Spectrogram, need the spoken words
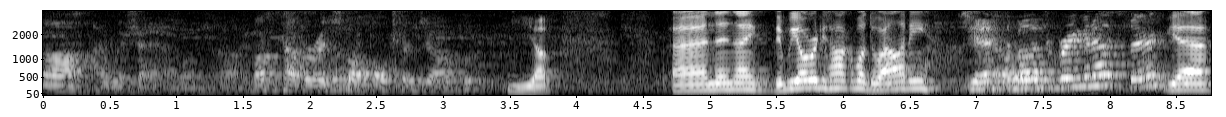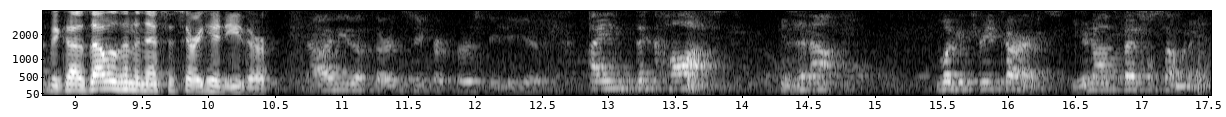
Oh, I wish I had one. Oh. Must have original Ultra Jump. Yup. And then I did we already talk about duality? Just about to bring it up, sir. Yeah, because that wasn't a necessary hit either. Now I need a third secret first DD. I the cost is enough. Look at three cards. You're not special summoning.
